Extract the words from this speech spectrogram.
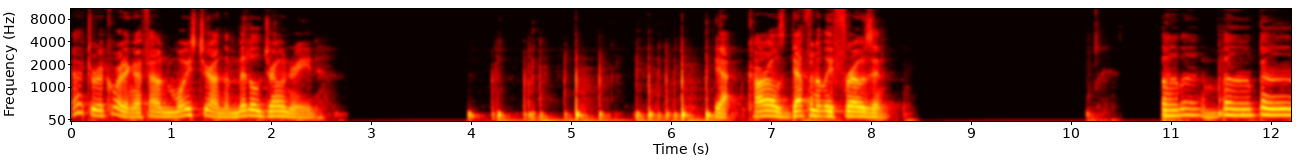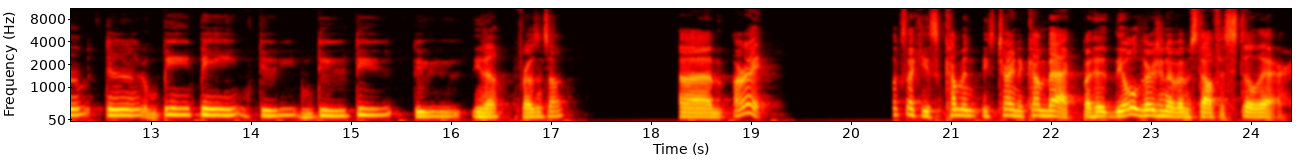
After recording, I found moisture on the middle drone reed. Yeah, Carl's definitely frozen. You know, Frozen song. Um, all right. Looks like he's coming. He's trying to come back, but his, the old version of himself is still there.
